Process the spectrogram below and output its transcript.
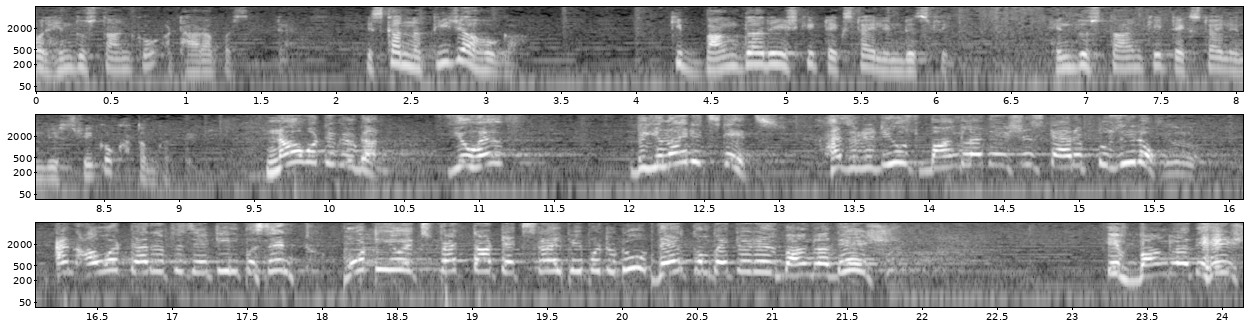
और हिंदुस्तान को अठारह परसेंट टैक्स। इसका नतीजा होगा कि बांग्लादेश की टेक्सटाइल इंडस्ट्री हिंदुस्तान की टेक्सटाइल इंडस्ट्री को खत्म कर देगी। Now what you done you have the United States has reduce Bangladesh tariff to zero and our tariff is 18 percent what you expect our textile people to do their competitor is Bangladesh If Bangladesh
